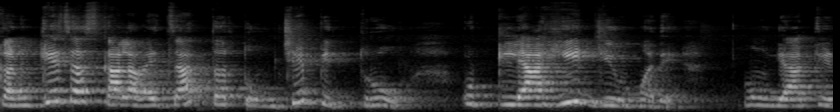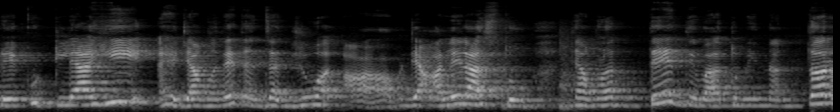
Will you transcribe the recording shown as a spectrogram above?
कणकेचाच का लावायचा? तर तुमचे पितृ कुठल्याही जीवमध्ये मुंग्या किडे कुठल्याही ह्याच्यामध्ये त्यांचा जीव म्हणजे आलेला असतो. त्यामुळं ते दिवा तुम्ही नंतर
